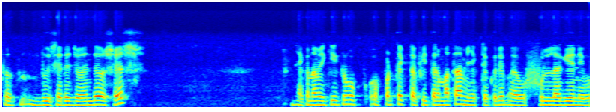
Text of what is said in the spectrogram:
তো দুই সাইডে জয়েন দেওয়া শেষ। এখন আমি কি করব? প্রত্যেকটা ফিতার মাথা আমি একটা করে ফুল লাগিয়ে নিব।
